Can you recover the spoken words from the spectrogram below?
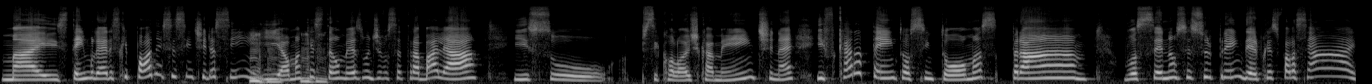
mas tem mulheres que podem se sentir assim uhum, e é uma uhum. questão mesmo de você trabalhar isso psicologicamente, né? E ficar atento aos sintomas para você não se surpreender, porque você fala assim, ah,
